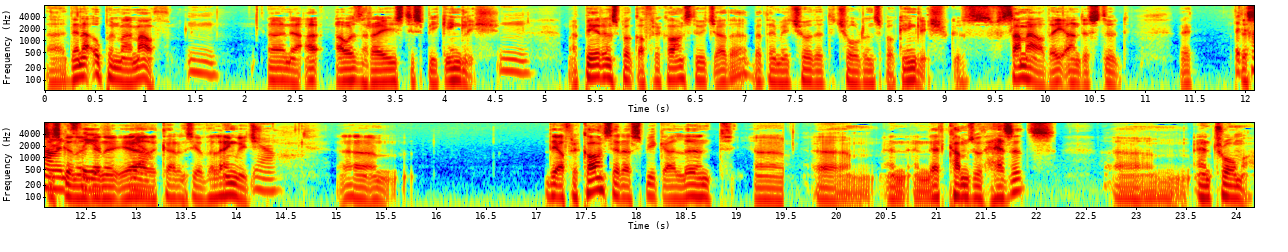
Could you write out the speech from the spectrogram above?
uh, then I open my mouth Mm. and I, I was raised to speak English. Mm. My parents spoke Afrikaans to each other, but they made sure that the children spoke English because somehow they understood that The this is going to, yeah, yeah. the currency of the language. Yeah. Um, the Afrikaans that I speak, I learned, uh, um, and, and that comes with hazards um, and trauma.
